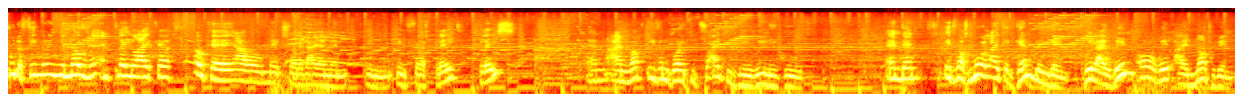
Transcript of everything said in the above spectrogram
put a finger in your nose and play like, uh, okay, I will make sure that I am in, in, in first place, place. And I'm not even going to try to be really good. And then it was more like a gambling game. Will I win or will I not win?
